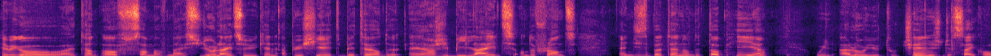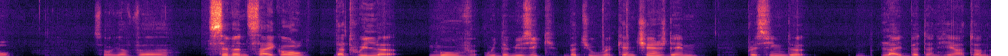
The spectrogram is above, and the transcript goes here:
Here we go, I turn off some of my studio lights so you can appreciate better the RGB lights on the front. And this button on the top here will allow you to change the cycle. So you have uh, seven cycle that will uh, move with the music, but you can change them pressing the light button. Here I turn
